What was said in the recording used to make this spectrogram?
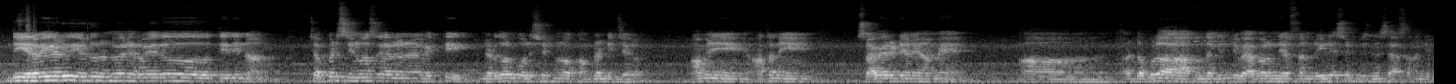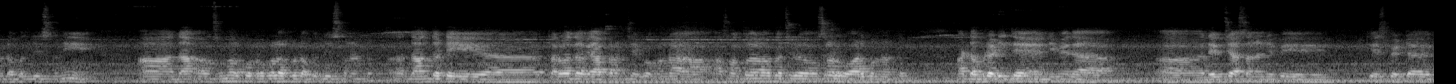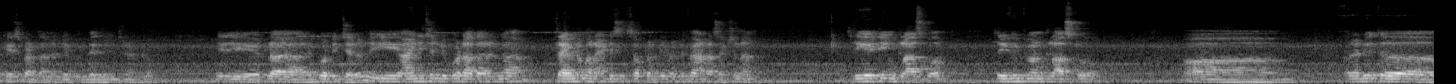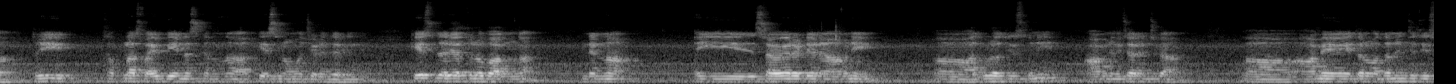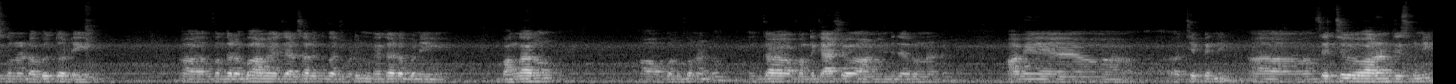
ది ఇరవై ఏడు ఏడు రెండు వేల ఇరవై ఐదు తేదీన చప్పెటి శ్రీనివాస్ గారు అనే వ్యక్తి నిడదోలు పోలీస్ స్టేషన్లో కంప్లైంట్ ఇచ్చారు. ఆమె అతని సావేరెడ్డి అనే ఆమె ఆ, డబ్బులు అతని దగ్గర నుంచి వ్యాపారం చేస్తాను రియల్ ఎస్టేట్ బిజినెస్ చేస్తానని చెప్పి డబ్బులు తీసుకుని దా సుమారు కోటి రూపాయలకు డబ్బులు తీసుకున్నట్టు దాంతో తర్వాత వ్యాపారం చేయకోకుండా ఆ సొంత ఖర్చు అవసరాలు వాడుకున్నట్టు ఆ డబ్బులు అడిగితే నీ మీద రేపు చేస్తానని చెప్పి కేసు పెట్ట కేసు పెడతానని చెప్పి బెదిరించినట్లు. ఇది ఇట్లా రిపోర్ట్ ఇచ్చారు? ఈ ఆయన ఇచ్చిన రిపోర్ట్ ఆధారంగా crime number ninety six of twenty twenty five under section three eighteen clause four three fifty one clause two read with three sub clause five BNS కింద కేసు నమోదు చేయడం జరిగింది. కేసు దర్యాప్తులో భాగంగా నిన్న ఈ శ్రవ్యారెడ్డి అనే ఆమెని అదుపులో తీసుకుని ఆమెను విచారించగా ఆమె ఇతని వద్ద నుంచి తీసుకున్న డబ్బులతోటి కొంత డబ్బు ఆమె జలసాలకు ఖర్చు పెట్టి మిగతా డబ్బుని బంగారం కొనుక్కున్నట్టు ఇంకా కొంత క్యాష్ ఆమె ఇంటి దగ్గర ఉన్నట్టు ఆమె చెప్పింది. సెచ్ వారెంట్ తీసుకుని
